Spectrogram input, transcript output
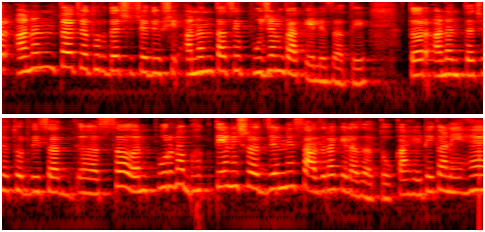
तर अनंत चतुर्दशीच्या दिवशी अनंताचे पूजन का केले जाते? तर अनंत चतुर्थीचा सण पूर्ण भक्ती आणि श्रद्धेने साजरा केला जातो. काही ठिकाणी हे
